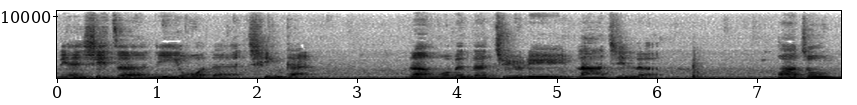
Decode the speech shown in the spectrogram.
联系着你我的情感，让我们的距离拉近了。画中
